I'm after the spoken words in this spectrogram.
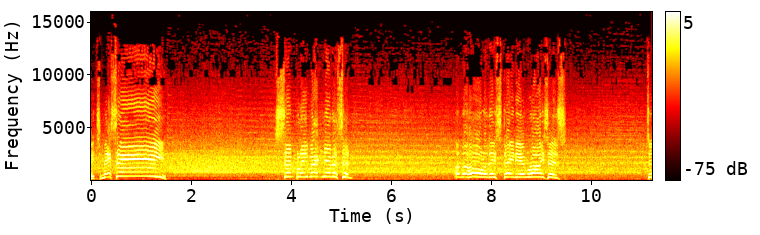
It's Messi! Simply magnificent! And the whole of this stadium rises to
